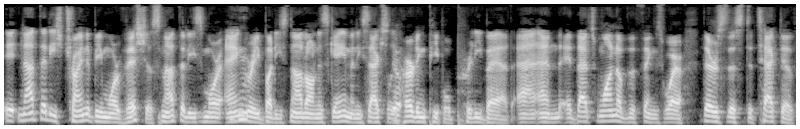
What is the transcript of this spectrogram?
It, not that he's trying to be more vicious, not that he's more angry, but he's not on his game and he's actually Yep. hurting people pretty bad. And, and that's one of the things where there's this detective,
